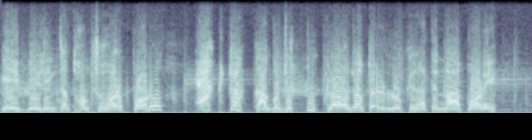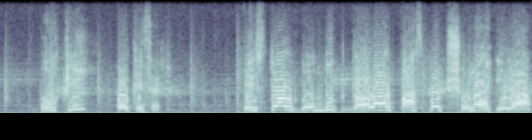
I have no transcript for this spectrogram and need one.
এই বিল্ডিংটা ধ্বংস হওয়ার পরও একটা কাগজের টুকরাও যত লোকের হাতে না পড়ে। ওকে? ওকে স্যার। পিস্তল বন্দুক ডলার পাসপোর্ট সোনা হীরা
